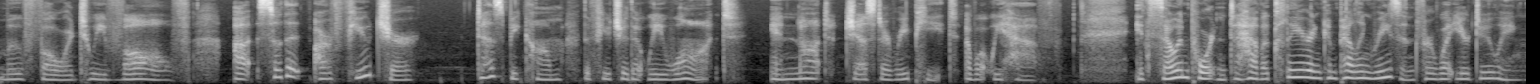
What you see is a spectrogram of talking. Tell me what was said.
move forward, to evolve, uh, so that our future does become the future that we want and not just a repeat of what we have. It's so important to have a clear and compelling reason for what you're doing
